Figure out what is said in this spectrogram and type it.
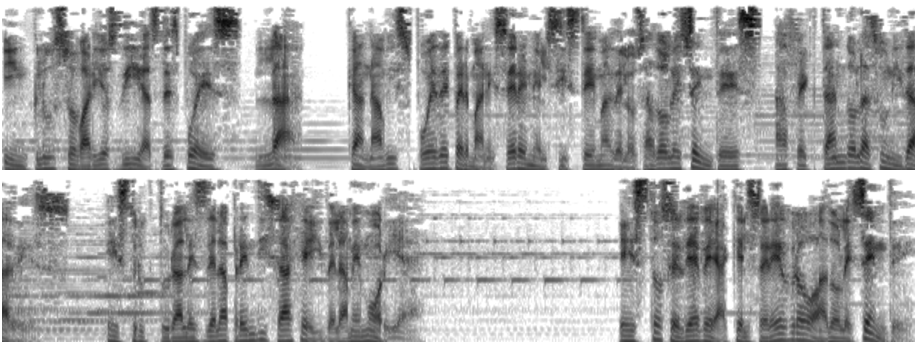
Incluso varios días después, la cannabis puede permanecer en el sistema de los adolescentes, afectando las unidades estructurales del aprendizaje y de la memoria. Esto se debe a que el cerebro adolescente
